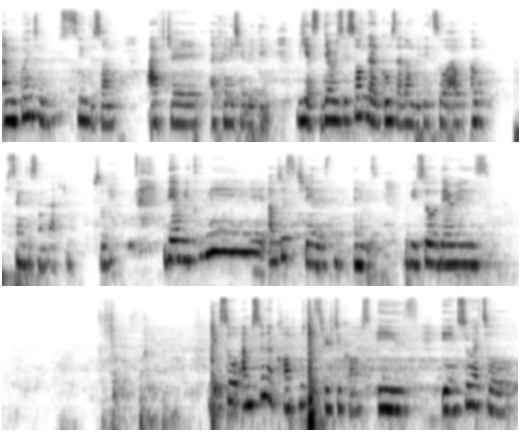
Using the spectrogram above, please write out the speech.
I'm going to sing the song after I finish everything. Yes, there is a song that goes along with it, so I'll, I'll sing the song after. So bear with me. I'll just share this. Anyways, okay. So there is Okay, so um, a cough, which is 50 coughs, is in Surah Al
